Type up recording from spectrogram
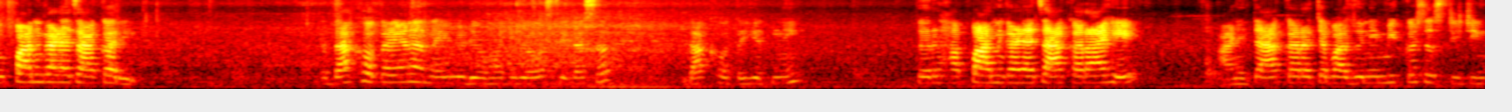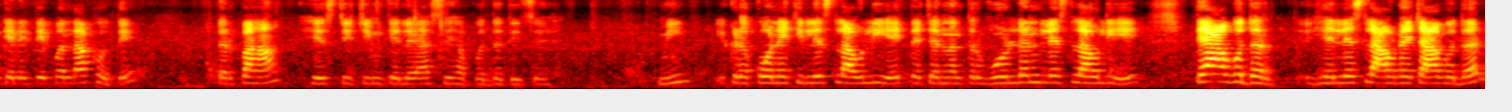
तो पानगाड्याचा आकार. आहे तर दाखवता येणार नाही व्हिडिओमध्ये व्यवस्थित असं. दाखवता येत नाही. तर हा पानगाड्याचा आकार आहे. आणि त्या आकाराच्या बाजूने मी कसं स्टिचिंग केले ते पण दाखवते. तर पहा हे स्टिचिंग केले असे ह्या पद्धतीचे. मी इकडं कोण्याची लेस लावली आहे त्याच्यानंतर गोल्डन लेस लावली आहे त्या अगोदर हे लेस लावण्याच्या अगोदर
